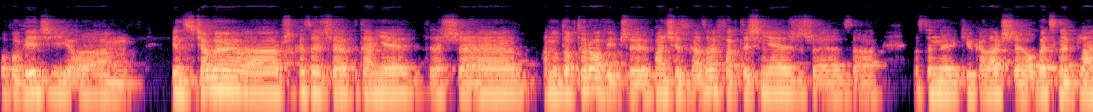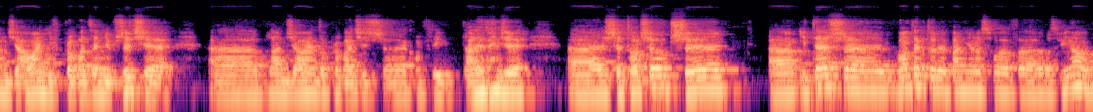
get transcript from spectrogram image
opowiedzi. Więc chciałbym przekazać pytanie też Panu doktorowi. Czy Pan się zgadza faktycznie, że za następne kilka lat, że obecny plan działań i wprowadzenie w życie plan działań doprowadzić, że konflikt dalej będzie się toczył, czy i też wątek, który Pan Jarosław rozwinął,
